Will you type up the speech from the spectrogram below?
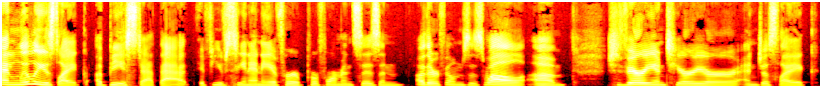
and Lily is like a beast at that. If you've seen any of her performances and other films as well, um, she's very interior and just like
